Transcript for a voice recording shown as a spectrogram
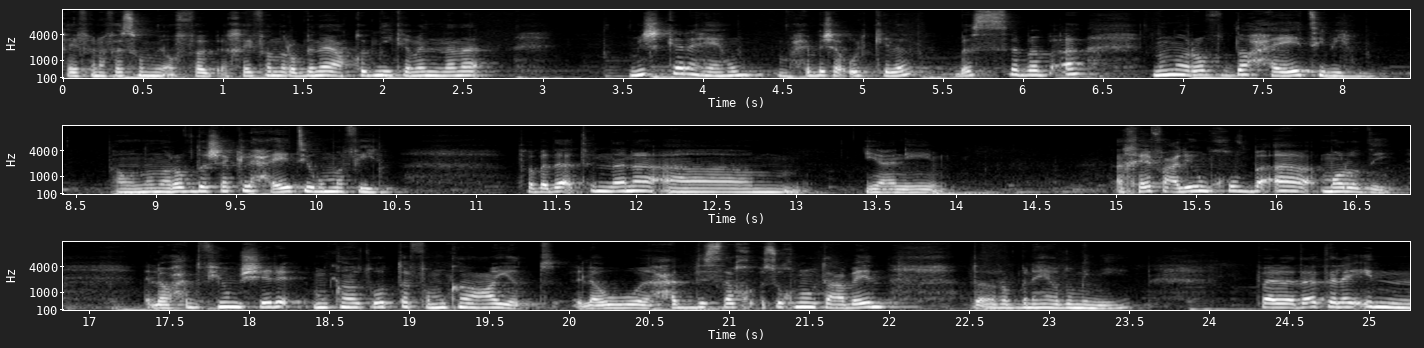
خايفة نفسهم يقف فجأة. خايفة إن ربنا يعاقبني كمان إن أنا مش كرهاهم ما بحبش أقول كده. بس ببقى إن أنا رافضة حياتي بيهم. أو إن أنا رافضة شكل حياتي وهم فيها. فبدأت إن أنا آم، يعني أخاف عليهم خوف بقى مرضي. لو حد فيهم شرق ممكن أتوتر فممكن أعيط. لو حد سخ- سخن وتعبان ربنا هياخده مني. فبدأت ألاقي ان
